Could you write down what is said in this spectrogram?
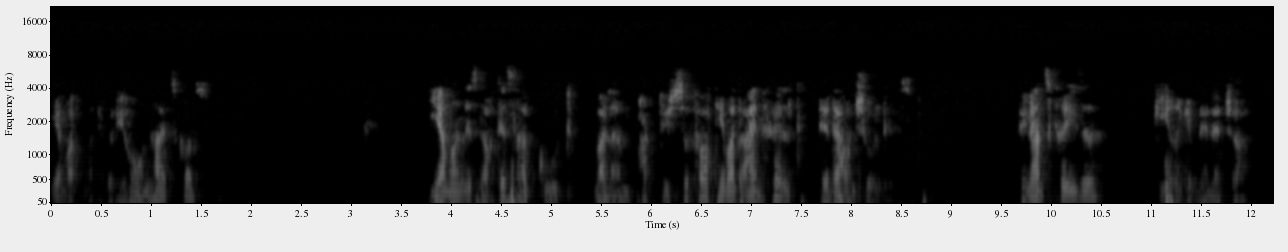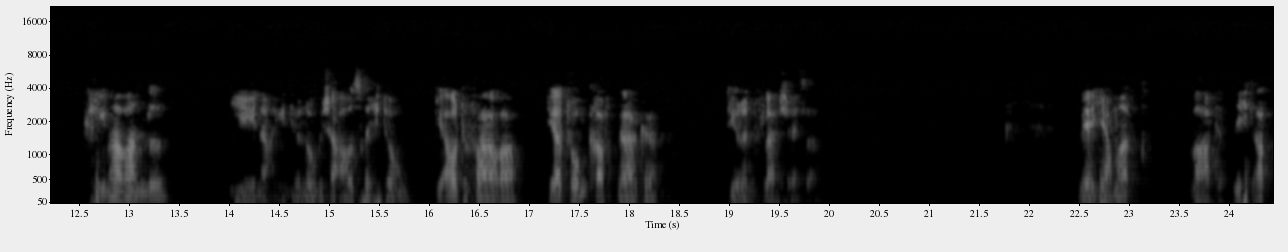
jammert man über die hohen Heizkosten. Jammern ist auch deshalb gut, weil einem praktisch sofort jemand einfällt, der daran schuld ist. Finanzkrise, gierige Manager. Klimawandel, je nach ideologischer Ausrichtung, die Autofahrer, die Atomkraftwerke, die Rindfleischesser. Wer jammert, wartet nicht ab,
